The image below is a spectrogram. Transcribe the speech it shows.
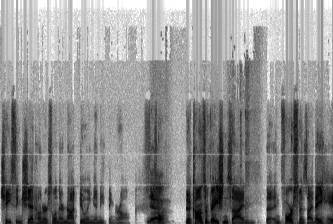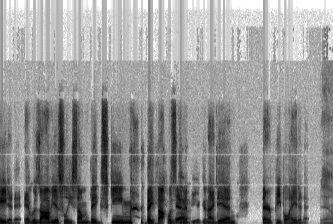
chasing shed hunters when they're not doing anything wrong. Yeah. So the conservation side, the enforcement side, they hated it. It was obviously some big scheme they thought was yeah. going to be a good idea, and their people hated it. Yeah.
